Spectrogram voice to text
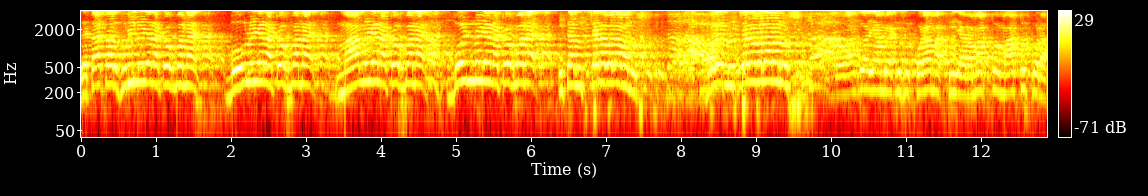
যেটা তার ফুরি লইয়া নাটক বানায়, বউ লইয়া নাটক বানায়, মা লইয়া নাটক বানায়, বোন লইয়া নাটক বানায়। ইটা লুচ্ছানাওয়ালা মানুষ। বলে লুচ্ছানাওয়ালা মানুষ। আর আমরা কিছু করা মাতি, আর আমার তো মা তো করা।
